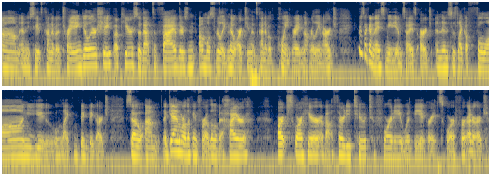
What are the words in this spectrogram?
Um, and you see it's kind of a triangular shape up here. So that's a five. There's almost really no arching. That's kind of a point, right? Not really an arch. Here's like a nice medium sized arch. And then this is like a full on U, like big, big arch. So um, again, we're looking for a little bit higher arch score here. About 32 to 40 would be a great score for udder arch.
